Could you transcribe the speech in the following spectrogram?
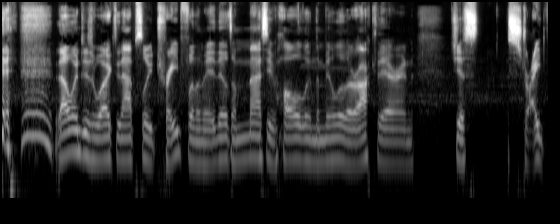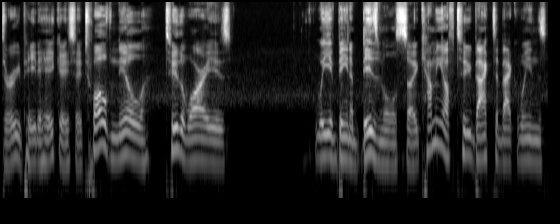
that one just worked an absolute treat for them. There was a massive hole in the middle of the ruck there and just straight through Peter Hiku. So 12 0 to the Warriors. We have been abysmal. So coming off two back to back wins,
